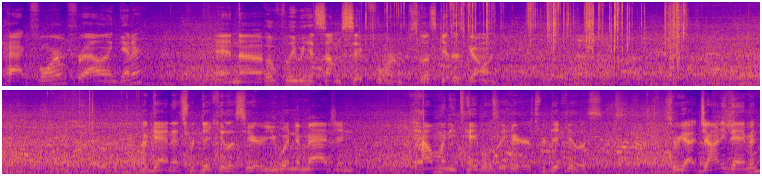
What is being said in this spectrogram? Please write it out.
pack for him for Allen and Ginter. And uh, hopefully we hit something sick for him. So let's get this going. Again, it's ridiculous here. You wouldn't imagine how many tables are here. It's ridiculous. So we got Johnny Damon.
